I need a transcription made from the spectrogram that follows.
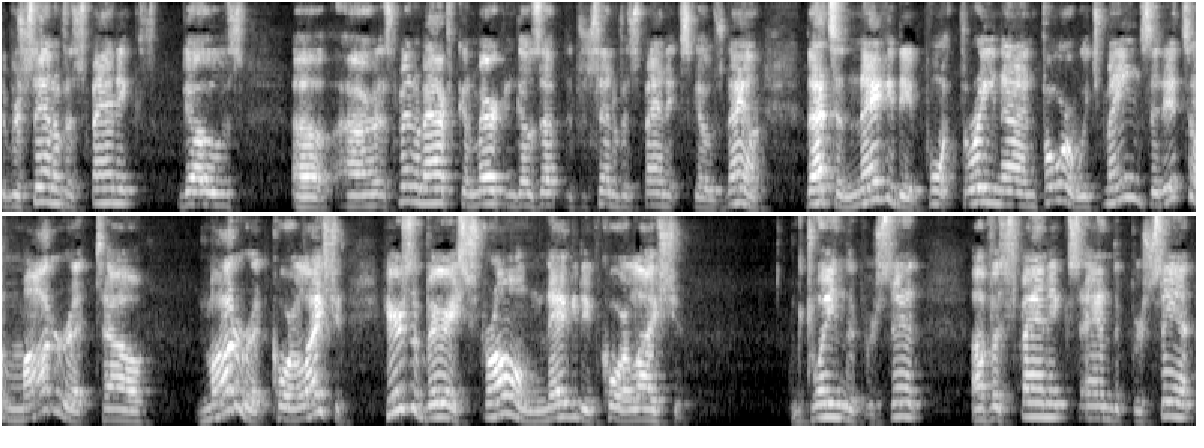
the percent of Hispanics goes, uh, the percent of African American goes up, the percent of Hispanics goes down. That's a negative 0.394, which means that it's a moderate, uh, moderate correlation. Here's a very strong negative correlation between the percent of Hispanics and the percent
